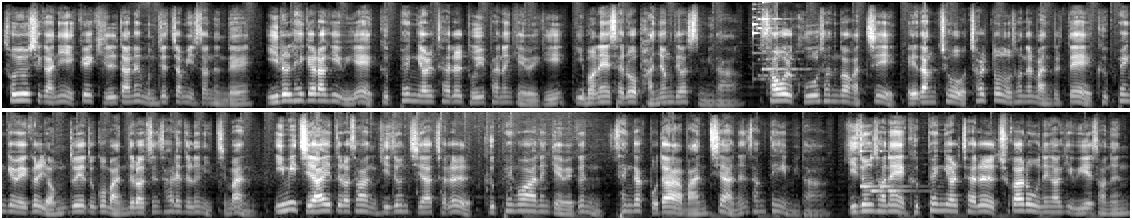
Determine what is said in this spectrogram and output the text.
소요 시간이 꽤 길다는 문제점이 있었는데 이를 해결하기 위해 급행 열차를 도입하는 계획이 이번에 새로 반영되었습니다. 서울 9호선과 같이 애당초 철도 노선을 만들 때 급행 계획을 염두에 두고 만들어진 사례들은 있지만 이미 지하에 들어선 기존 지하철을 급행화하는 계획은 생각보다 많지 않은 상태입니다. 기존 선에 급행 열차를 추가로 운행하기 위해서는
